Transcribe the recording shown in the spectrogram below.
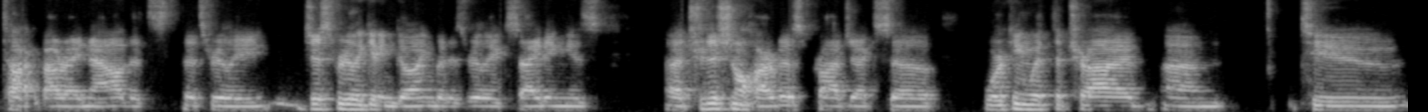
talk about right now that's that's really just really getting going, but is really exciting is a traditional harvest project. So working with the tribe. Um, to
